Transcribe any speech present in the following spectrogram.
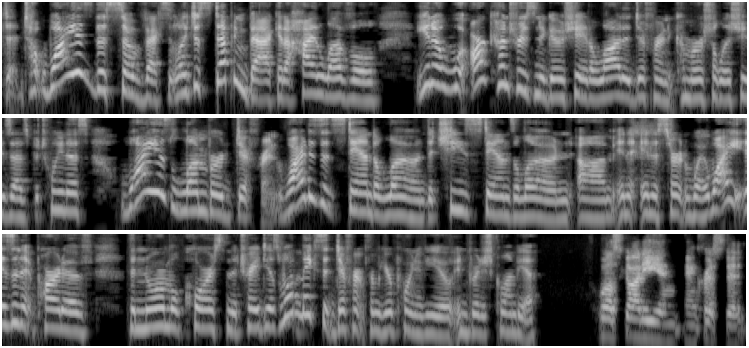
t- t- why is this so vexing? Like just stepping back at a high level, you know, our countries negotiate a lot of different commercial issues as between us. Why is lumber different? Why does it stand alone? The cheese stands alone, um, in, a, in a certain way. Why isn't it part of the normal course in the trade deals? What makes it different from your point of view in British Columbia? Well, Scotty and, and Chris, the,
